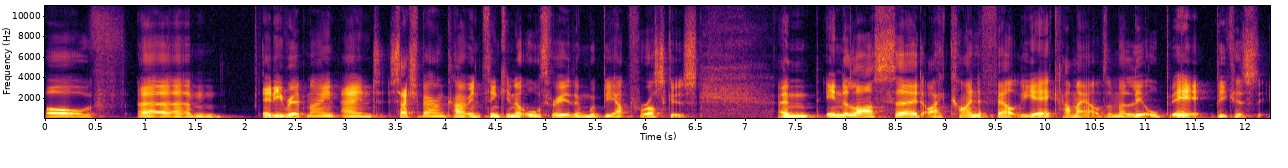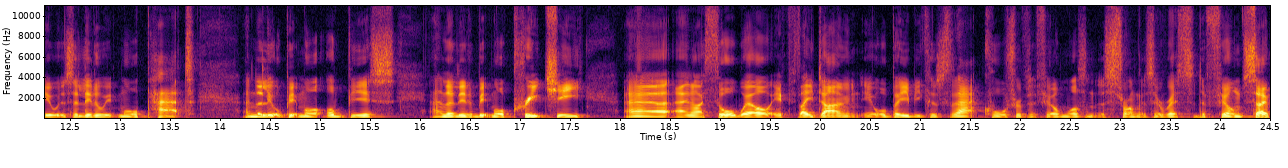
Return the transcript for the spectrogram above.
of um, Eddie Redmayne, and Sacha Baron Cohen, thinking that all three of them would be up for Oscars. And in the last third, I kind of felt the air come out of them a little bit because it was a little bit more pat and a little bit more obvious and a little bit more preachy. Uh, and I thought, well, if they don't, it will be because that quarter of the film wasn't as strong as the rest of the film. So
